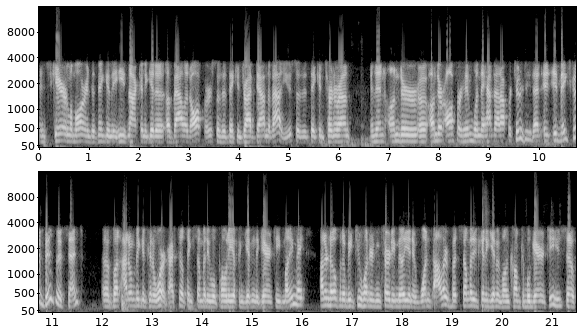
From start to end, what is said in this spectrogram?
and scare Lamar into thinking that he's not going to get a, a valid offer, so that they can drive down the value, so that they can turn around and then under uh, under offer him when they have that opportunity. That it, it makes good business sense, uh, but I don't think it's going to work. I still think somebody will pony up and give him the guaranteed money. May, I don't know if it'll be two hundred and thirty million and one dollar, but somebody's going to give him uncomfortable guarantees. So,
